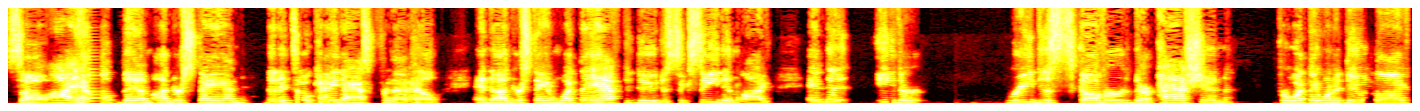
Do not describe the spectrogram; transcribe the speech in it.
So I help them understand that it's okay to ask for that help and to understand what they have to do to succeed in life and to either rediscover their passion for what they want to do in life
